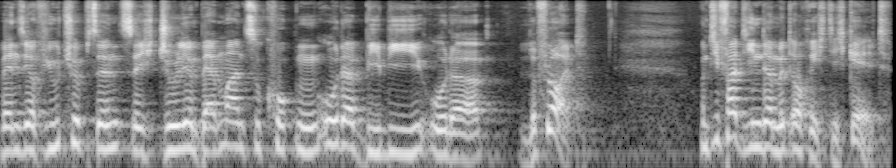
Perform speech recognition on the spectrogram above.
wenn sie auf YouTube sind, sich Julian Bam anzugucken oder Bibi oder LeFloid. Und die verdienen damit auch richtig Geld.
